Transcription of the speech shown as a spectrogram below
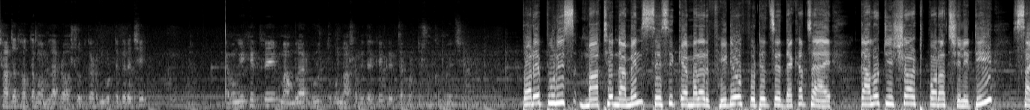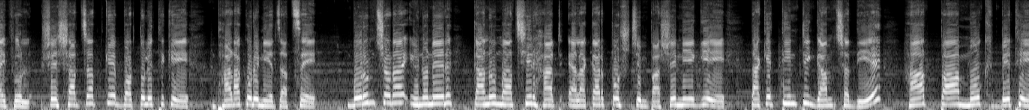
সাজাত হত্যা মামলার রহস্য উদ্ঘাটন করতে পেরেছি এবং এক্ষেত্রে মামলার গুরুত্বপূর্ণ আসামিদেরকে গ্রেপ্তার করতে সক্ষম হয়েছে। পরে পুলিশ মাঠে নামেন সিসি ক্যামেরার ভিডিও ফুটেজে দেখা যায় কালো টি শার্ট পরা ছেলেটি সাইফুল। সে সাজ্জাদকে বর্তলি থেকে ভাড়া করে নিয়ে যাচ্ছে। বরুণচড়া ইউনিয়নের কানুমাছির হাট এলাকার পশ্চিম পাশে নিয়ে গিয়ে তাকে তিনটি গামছা দিয়ে হাত, পা, মুখ বেঁধে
